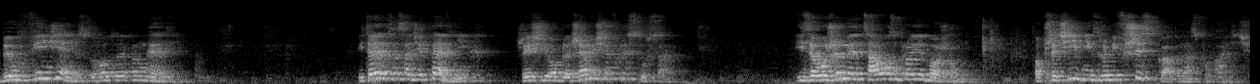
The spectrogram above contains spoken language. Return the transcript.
był w więzieniu z powodu Ewangelii. I to jest w zasadzie pewnik, że jeśli obleczemy się w Chrystusa i założymy całą zbroję Bożą, to przeciwnik zrobi wszystko, aby nas powalić.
